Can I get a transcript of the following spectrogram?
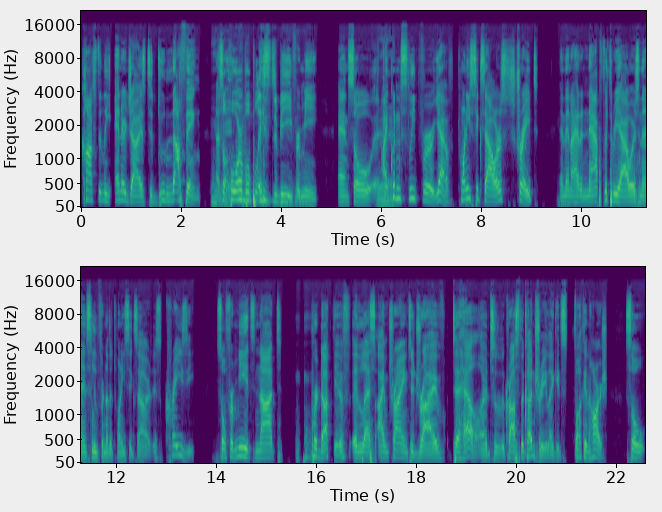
constantly energized to do nothing. That's a mm-hmm. horrible place to be for mm-hmm. me. And so I couldn't sleep for yeah, 26 hours straight. And then I had a nap for 3 hours and then I didn't sleep for another 26 hours. It's crazy. So for me it's not productive unless I'm trying to drive to hell or to across the country. Like it's fucking harsh. So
